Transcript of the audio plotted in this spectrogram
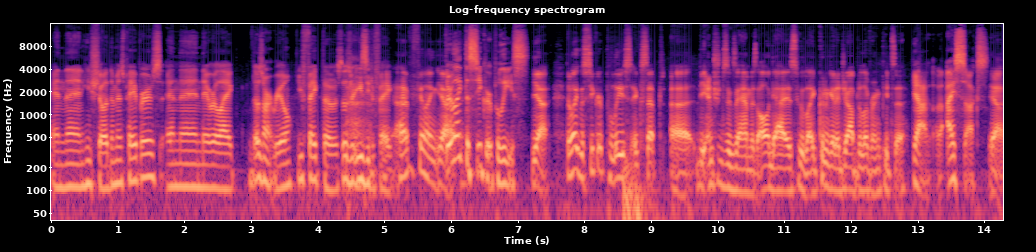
and then he showed them his papers, and then they were like, "Those aren't real. You fake those. Those are easy to fake." I have a feeling, yeah, They're like the secret police. Yeah, they're like the secret police, except uh, the entrance exam is all guys who like couldn't get a job delivering pizza. Yeah, ICE sucks. Yeah.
